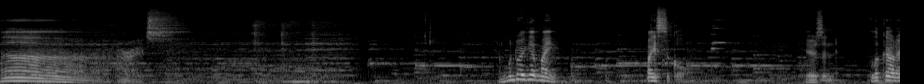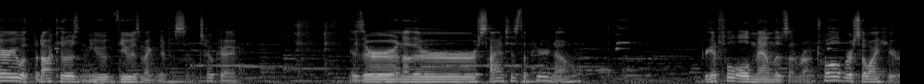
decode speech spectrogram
Uh, alright. And when do I get my bicycle? There's a lookout area with binoculars and the view is magnificent. Okay. Is there another scientist up here? No. Forgetful old man lives on Route 12 or so I hear.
